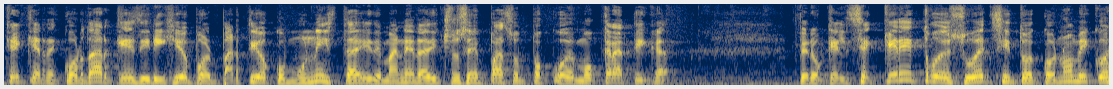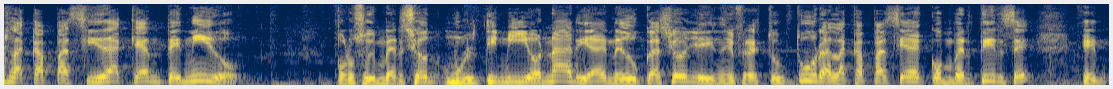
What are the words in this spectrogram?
que hay que recordar que es dirigido por el Partido Comunista y de manera, dicho sea paso, poco democrática, pero que el secreto de su éxito económico es la capacidad que han tenido por su inversión multimillonaria en educación y en infraestructura, la capacidad de convertirse en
